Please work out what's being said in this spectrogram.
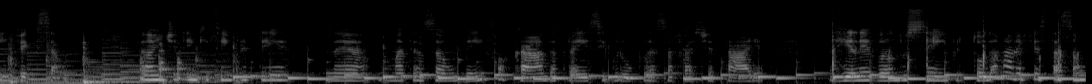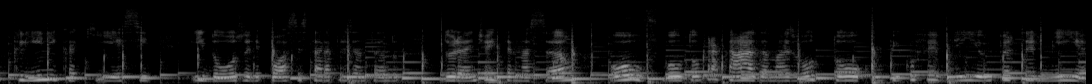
infecção. Então a gente tem que sempre ter, né, uma atenção bem focada para esse grupo, essa faixa etária, relevando sempre toda a manifestação clínica que esse idoso ele possa estar apresentando durante a internação ou voltou para casa, mas voltou com pico febril, hipertermia,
